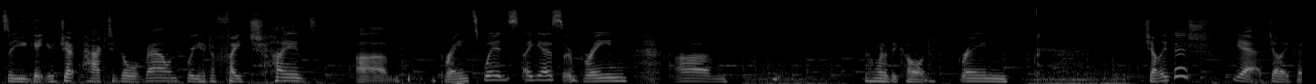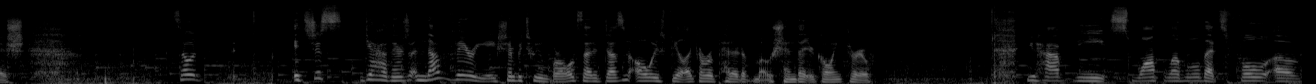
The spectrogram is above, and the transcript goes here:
So you get your jetpack to go around where you have to fight giant um, brain squids, I guess, or brain. Um, what are they called? Brain jellyfish? Yeah, jellyfish. So it's just yeah, there's enough variation between worlds that it doesn't always feel like a repetitive motion that you're going through. You have the swamp level that's full of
